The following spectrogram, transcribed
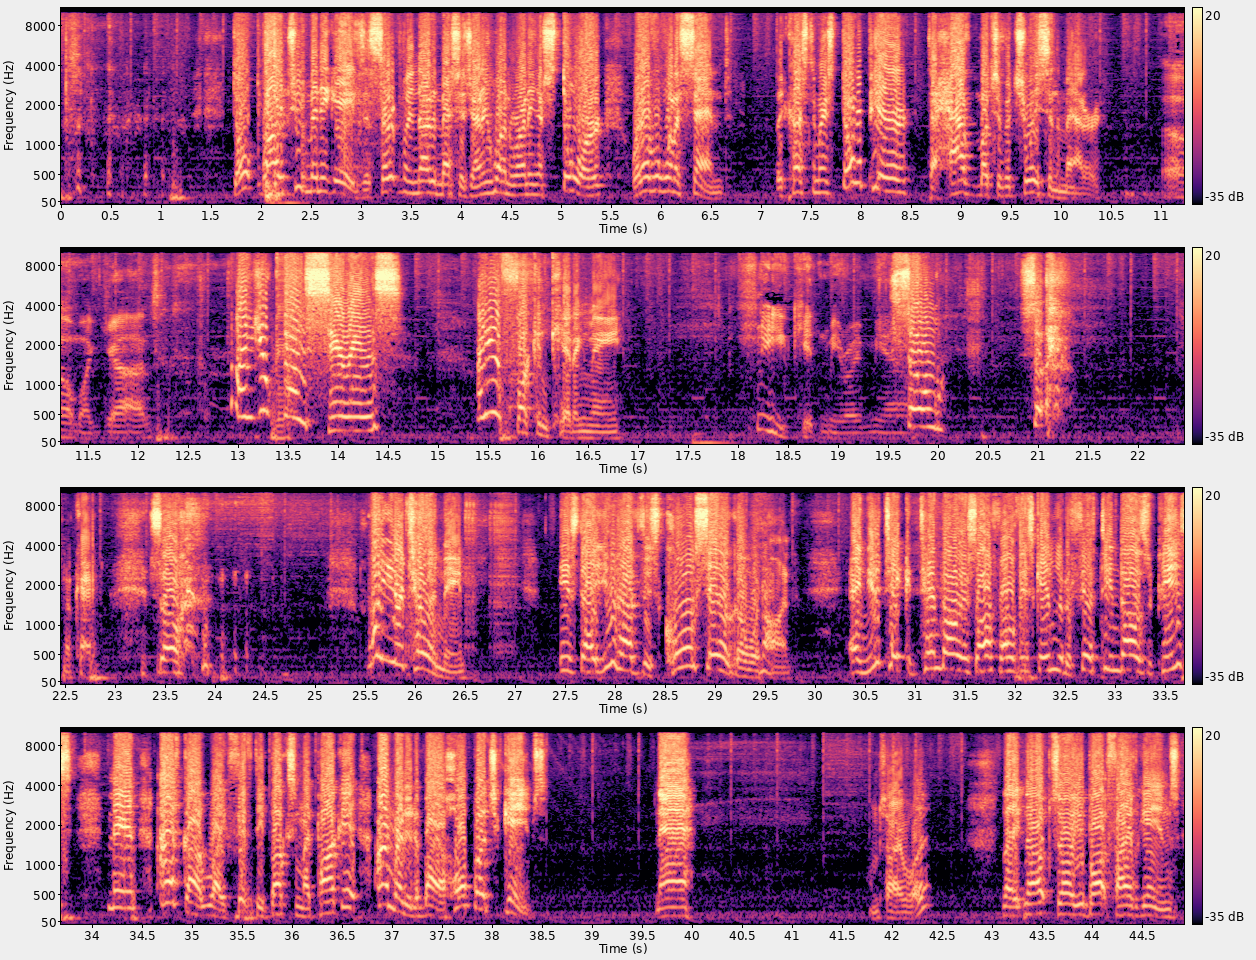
Don't buy too many games. It's certainly not a message anyone running a store would ever want to send. The customers don't appear to have much of a choice in the matter. Oh my god. Are you guys serious? Are you fucking kidding me? Are you kidding me right meow? So, so, okay, so, what you're telling me is that you have this cool sale going on, and you're taking ten dollars off all these games that are fifteen dollars a piece. Man, I've got like fifty bucks in my pocket. I'm ready to buy a whole bunch of games. Nah. I'm sorry, what? Like, nope. So you bought five games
